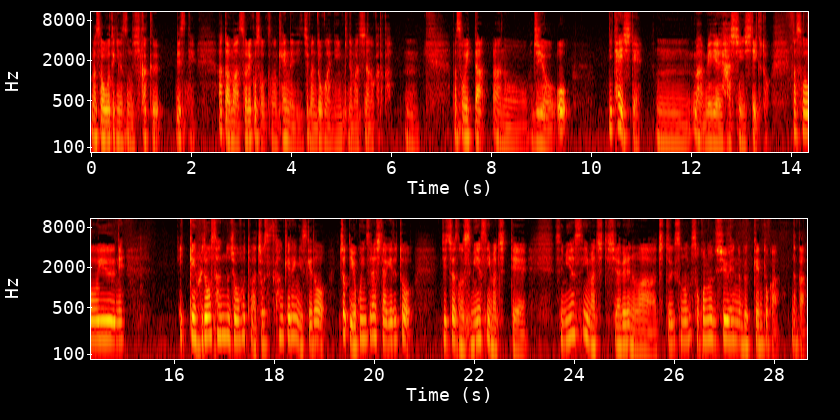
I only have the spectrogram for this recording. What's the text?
まあ、総合的なその比較ですね。あとはまあそれこそその県内で一番どこが人気な街なのかとか、うん。まあ、そういったあの需要をに対してうん、まあ、メディアで発信していくと、まあ、そういうね一見不動産の情報とは直接関係ないんですけどちょっと横にずらしてあげると実はその住みやすい街って住みやすい街って調べるのはちょっとそのそこの周辺の物件とかなんか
